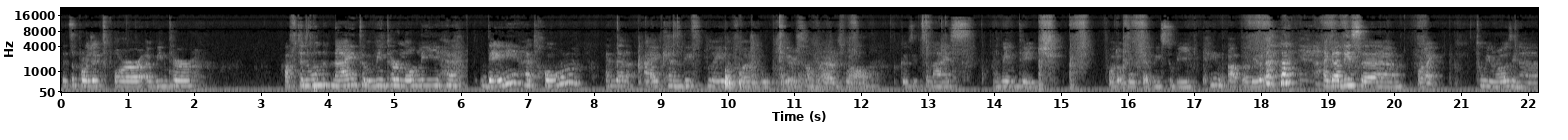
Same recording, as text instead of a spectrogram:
That's a project for a winter afternoon, night, winter lonely day at home and then I can display the photo book here somewhere as well because it's a nice vintage photo book that needs to be cleaned up a little. I got this uh, for like two euros in a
